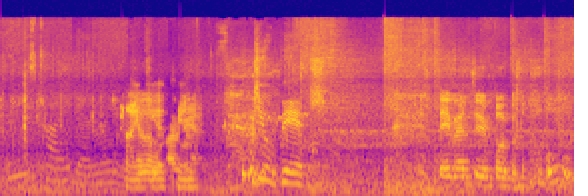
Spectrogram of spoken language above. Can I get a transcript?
Please try again later. I Hello, killed him. You bitch! They were too focused. Ooh!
